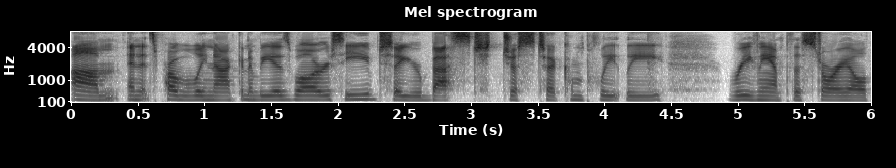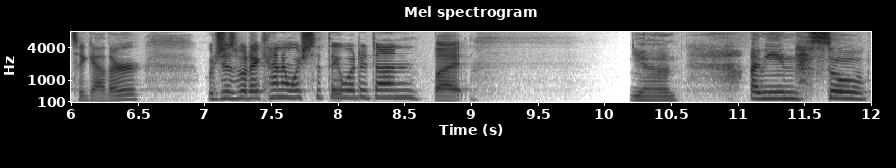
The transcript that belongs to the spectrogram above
um, and it's probably not going to be as well received. So you're best just to completely revamp the story altogether, which is what I kind of wish that they would have done. But Yeah. I mean, so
